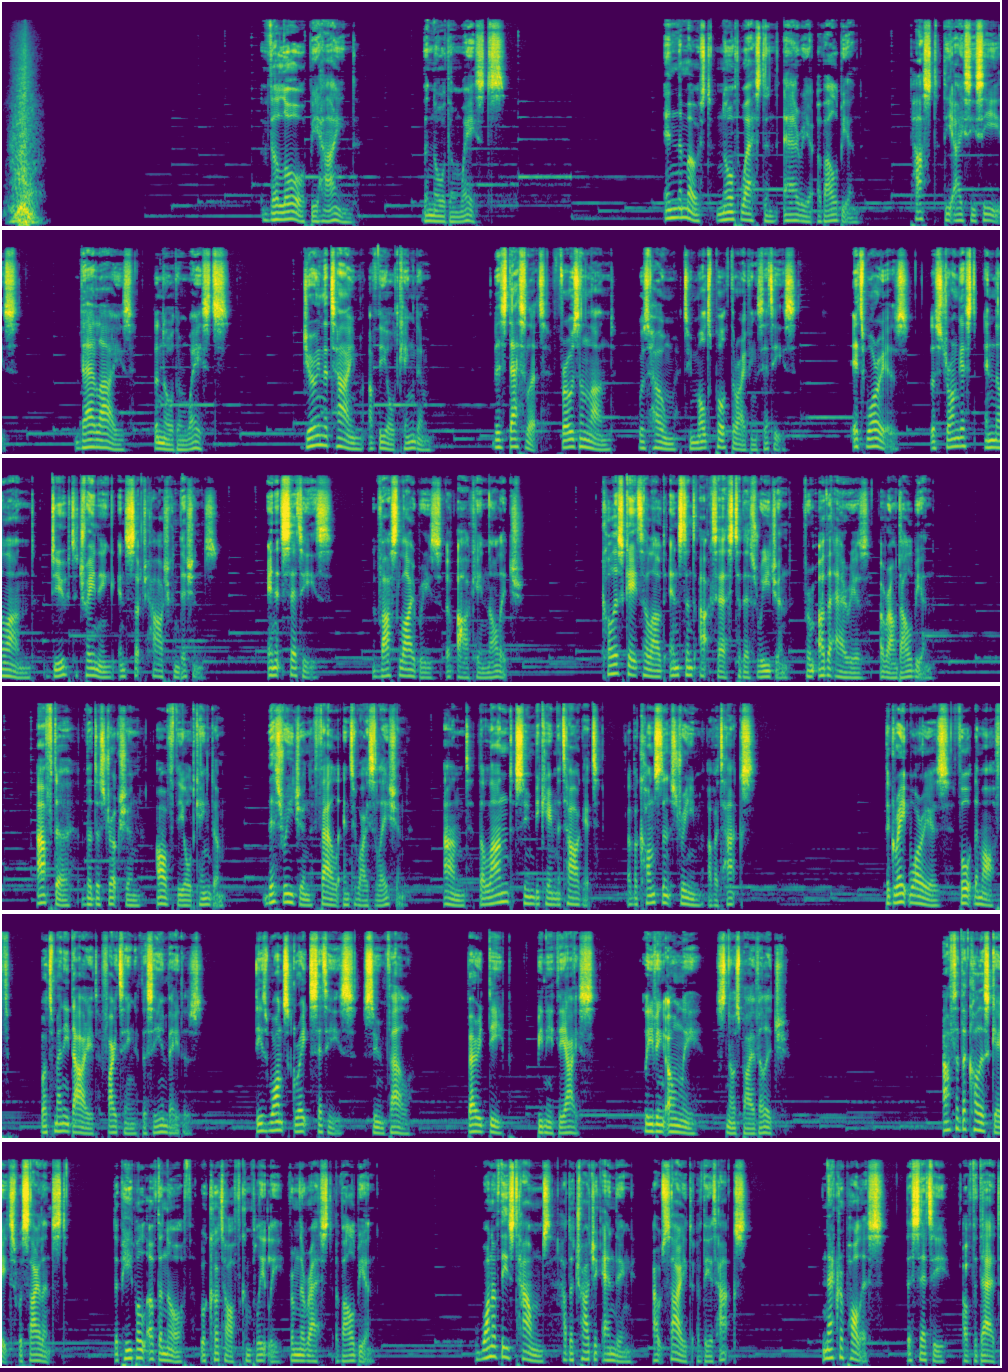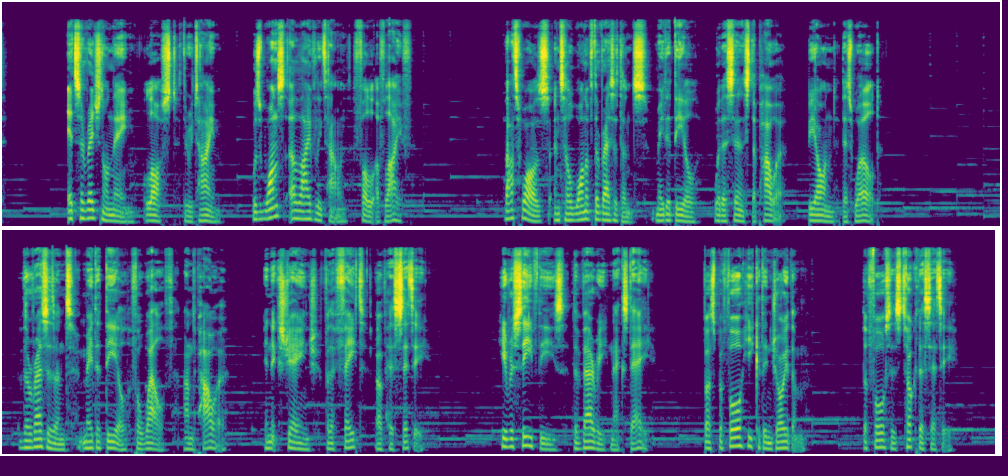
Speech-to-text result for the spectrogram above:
The Lore behind the Northern Wastes. In the most northwestern area of Albion, past the icy seas, there lies the Northern Wastes. During the time of the Old Kingdom, this desolate, frozen land was home to multiple thriving cities. Its warriors, the strongest in the land due to training in such harsh conditions. In its cities, vast libraries of arcane knowledge. Cullis Gates allowed instant access to this region from other areas around Albion. After the destruction of the Old Kingdom, this region fell into isolation, and the land soon became the target of a constant stream of attacks. The great warriors fought them off, but many died fighting the sea invaders. These once great cities soon fell, buried deep beneath the ice, leaving only Snowspire Village. After the Cullis Gates were silenced, the people of the north were cut off completely from the rest of Albion. One of these towns had a tragic ending outside of the attacks. Necropolis, the city of the dead. Its original name, lost through time, was once a lively town full of life. That was until one of the residents made a deal with a sinister power beyond this world. The resident made a deal for wealth and power in exchange for the fate of his city. He received these the very next day, but before he could enjoy them, the forces took the city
